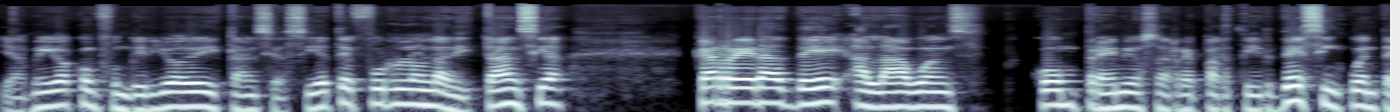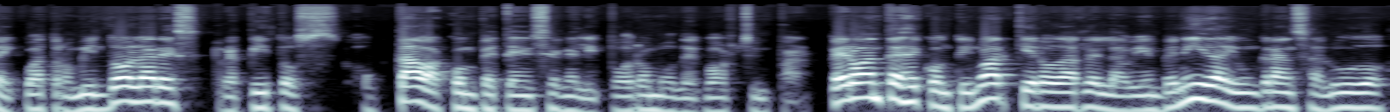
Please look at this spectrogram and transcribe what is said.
Ya me iba a confundir yo de distancia. 7 furlongs la distancia. Carrera de allowance con premios a repartir de 54 mil dólares. Repito, octava competencia en el hipódromo de Goldstein Park. Pero antes de continuar, quiero darle la bienvenida y un gran saludo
